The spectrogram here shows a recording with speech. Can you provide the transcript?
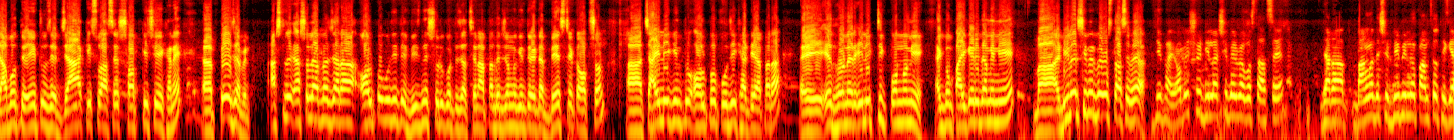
যাবতীয় এ টু জেড যা কিছু আছে, সবকিছু এখানে পেয়ে যাবেন। আসলে আসলে আপনারা যারা অল্প পুঁজিতে বিজনেস শুরু করতে যাচ্ছেন, আপনাদের জন্য কিন্তু এটা বেস্ট একটা অপশন চাইলেই কিন্তু অল্প পুঁজি খাটিয়ে আপনারা এই, এ ধরনের ইলেকট্রিক পণ্য নিয়ে, একদম পাইকারি দামে নিয়ে, বা ডিলারশিপের ব্যবস্থা আছে ভাইয়া? জি ভাই, অবশ্যই ডিলারশিপের ব্যবস্থা আছে। যারা বাংলাদেশের বিভিন্ন প্রান্ত থেকে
